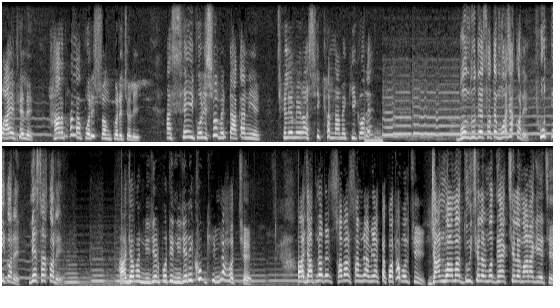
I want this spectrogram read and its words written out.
পায়ে ফেলে হাড় ভাঙা পরিশ্রম করে চলি। আর সেই পরিশ্রমের টাকা নিয়ে ছেলেমেয়েরা শিক্ষার নামে কি করে? বন্ধুদের সাথে মজা করে ফুর্তি করে নেশা করে। আজ আমার নিজের প্রতি নিজেরই খুব ঘৃণা হচ্ছে। আজ আপনাদের সবার সামনে আমি একটা কথা বলছি। জানব আমার দুই ছেলের মধ্যে এক ছেলে মারা গিয়েছে।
